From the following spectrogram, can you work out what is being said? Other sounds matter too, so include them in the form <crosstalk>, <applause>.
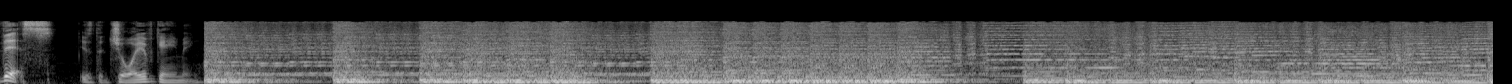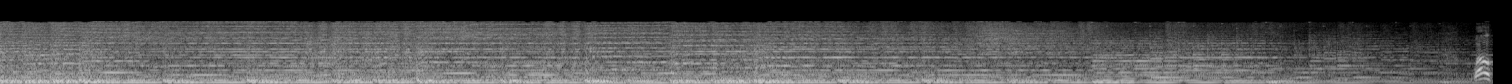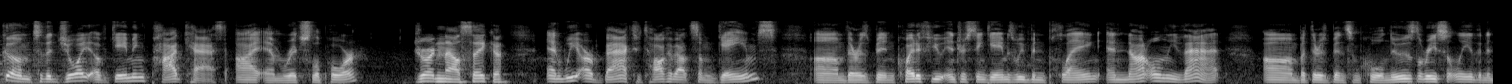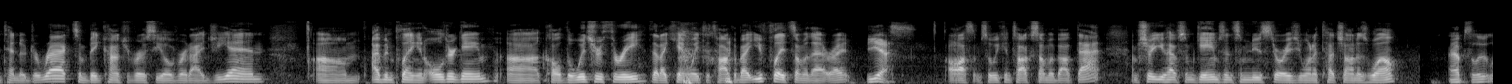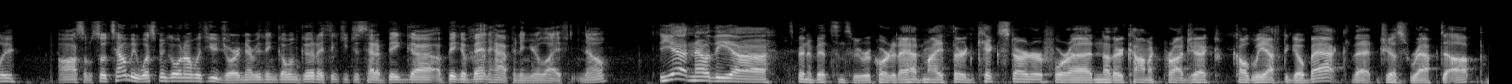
This is the joy of gaming. Welcome to the Joy of Gaming podcast. I am Rich Lepore, Jordan Alseca. and we are back to talk about some games. Um, there has been quite a few interesting games we've been playing, and not only that, um, but there's been some cool news recently. The Nintendo Direct, some big controversy over at IGN. Um, I've been playing an older game uh, called The Witcher 3 that I can't wait to talk <laughs> about. You've played some of that, right? Yes. Awesome. So we can talk some about that. I'm sure you have some games and some news stories you want to touch on as well. Absolutely. Awesome. So tell me, what's been going on with you, Jordan? Everything going good? I think you just had a big uh, a big event happen in your life. No? Yeah, no, the uh it's been a bit since we recorded. I had my third Kickstarter for another comic project called We Have to Go Back that just wrapped up.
